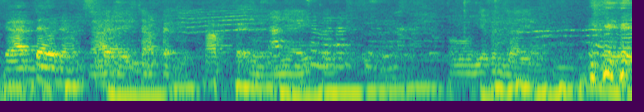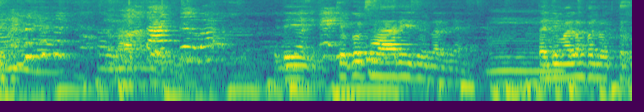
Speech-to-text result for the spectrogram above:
Gak ada udah. Nah, ada yang capek. Capek. Iya itu. Oh iya kan gaya. Capek. Jadi cukup sehari sebenarnya. Hmm. Tadi malam penutup.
